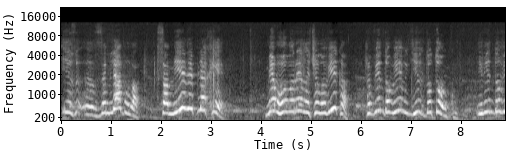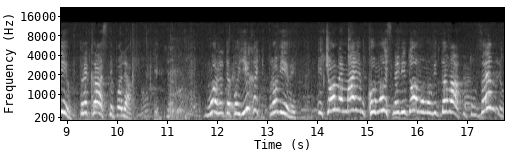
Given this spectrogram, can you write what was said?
із е, земля була самі репляхи. Ми вговорили чоловіка, щоб він довів їх до толку. І він довів прекрасні поля. Можете поїхати, провірити. І що ми маємо комусь невідомому віддавати ту землю?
